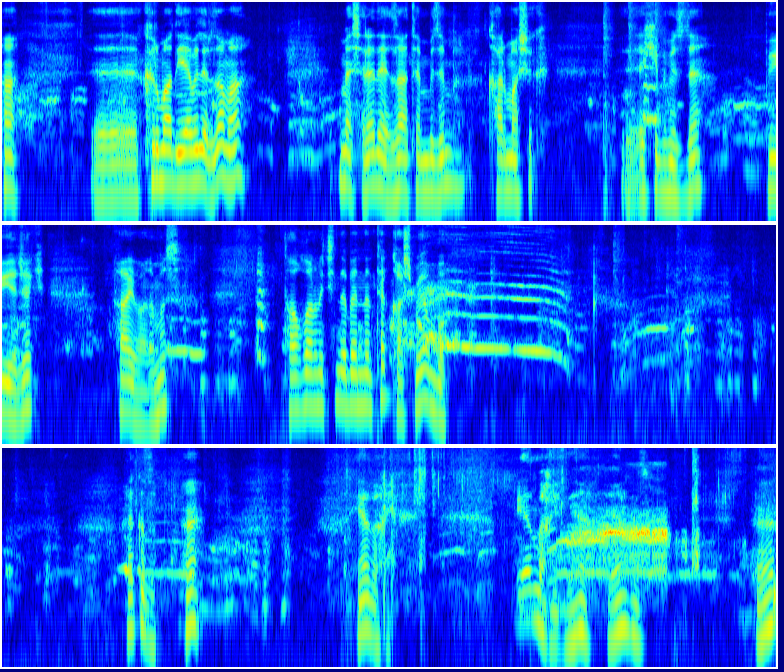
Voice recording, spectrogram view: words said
Ha, e, kırma diyebiliriz ama mesele değil. Zaten bizim karmaşık ekibimizde büyüyecek hayvanımız. Tavukların içinde benden tek kaçmayan bu. Ne kızım? Ha? Gel bakayım. Gel bakayım ya. Gel kızım. Ha?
